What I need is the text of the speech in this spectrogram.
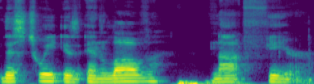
This tweet is in love, not fear.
